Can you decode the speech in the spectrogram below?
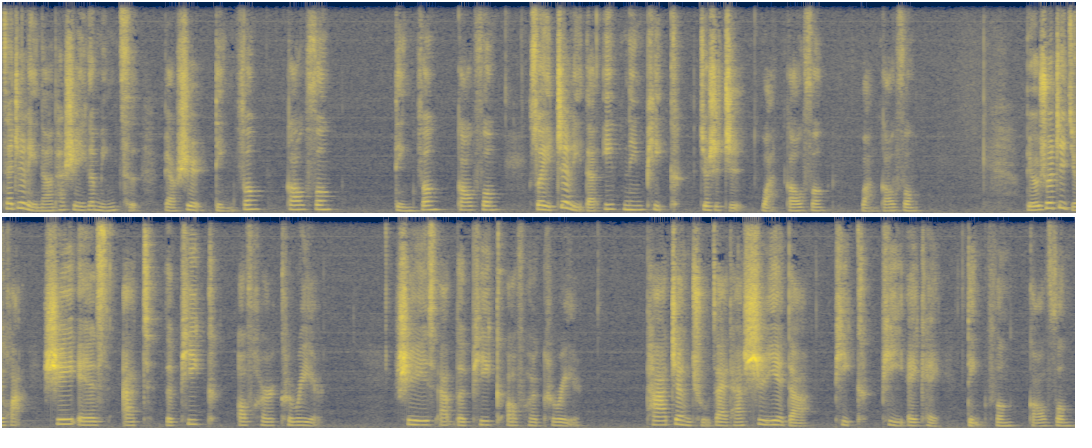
在这里呢，它是一个名词。表示顶峰、高峰、顶峰、高峰，所以这里的 evening peak 就是指晚高峰、晚高峰。比如说这句话：She is at the peak of her career. She is at the peak of her career. 她正处在她事业的 peak，p a k 顶峰、高峰。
